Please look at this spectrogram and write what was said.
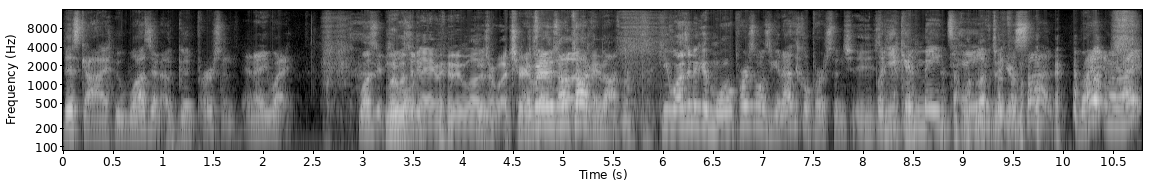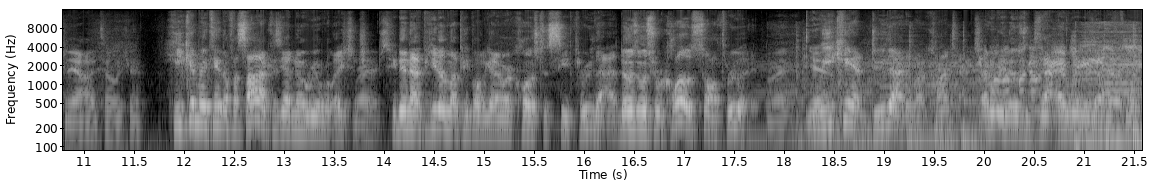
this guy who wasn't a good person in any way, was it? He we won't name who he was or what church everybody what I'm talking was. about. He wasn't a good moral person. wasn't a good ethical person. Jeez. But he could maintain the facade, right? Am I right? Yeah, that's totally true. He can maintain the facade because he had no real relationships. Right. He didn't have. He didn't let people get anywhere close to see through that. Those of us who were close saw through it. Right. Yeah. We can't do that in our context. Everybody knows exactly. Everybody knows everything.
